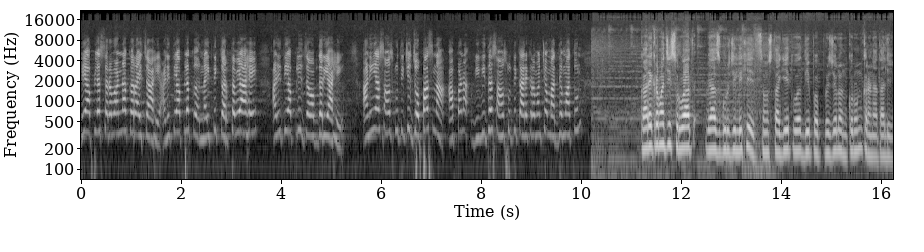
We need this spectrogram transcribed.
हे आपल्या सर्वांना करायचं आहे. आणि ते आपलं क नैतिक कर्तव्य आहे. आणि ती आपली जबाबदारी आहे. आणि या संस्कृतीची जोपासना आपण विविध सांस्कृतिक कार्यक्रमांच्या माध्यमातून कार्यक्रमाची सुरुवात व्यास गुरुजी लिखित संस्थागीत व दीप प्रज्वलन करून करण्यात आली.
